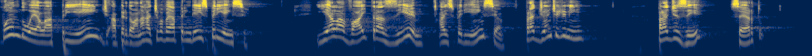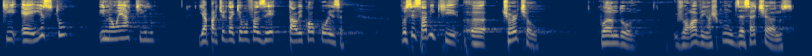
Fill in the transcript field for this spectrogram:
quando ela apreende, ah, perdão, a narrativa vai aprender a experiência. E ela vai trazer a experiência para diante de mim, para dizer, certo, que é isto e não é aquilo. E a partir daqui eu vou fazer tal e qual coisa. Vocês sabem que uh, Churchill, quando jovem, acho que com 17 anos,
